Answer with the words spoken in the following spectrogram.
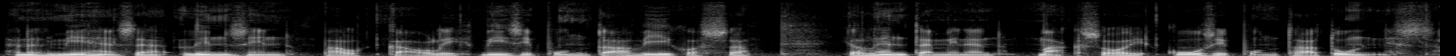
Hänen miehensä Linsin palkka oli viisi puntaa viikossa ja lentäminen maksoi kuusi puntaa tunnissa.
